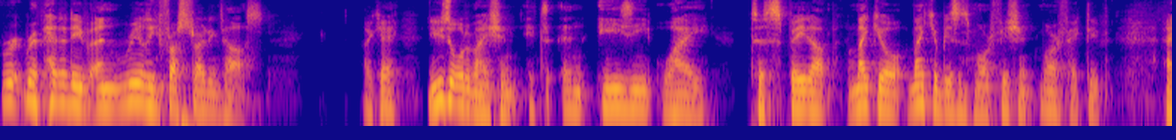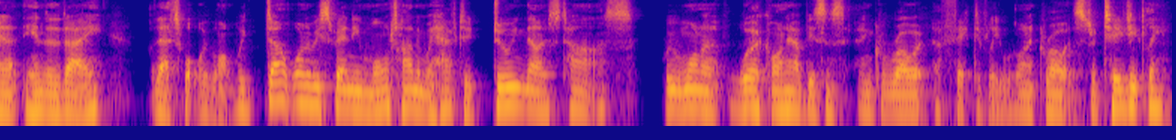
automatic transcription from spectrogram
re- repetitive and really frustrating tasks. Okay. Use automation. It's an easy way to speed up, make your, make your business more efficient, more effective. And at the end of the day, that's what we want. We don't want to be spending more time than we have to doing those tasks. We want to work on our business and grow it effectively. We want to grow it strategically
